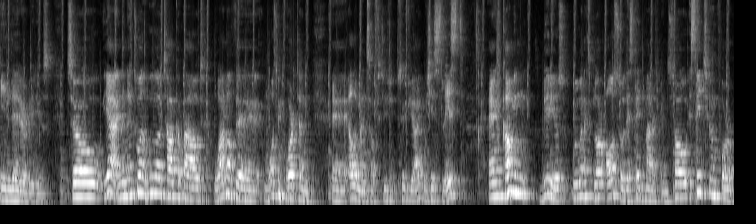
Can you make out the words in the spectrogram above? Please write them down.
in later videos. So yeah, in the next one we will talk about one of the most important uh, elements of SwiftUI, which is list. And coming videos, we will explore also the state management. So stay tuned for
